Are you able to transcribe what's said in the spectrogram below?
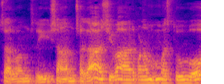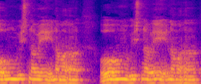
सर्वं श्रीशां सदाशिवार्पणम् अस्तु। ॐ विष्णवे नमः। ओं विष्णवे नमः।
